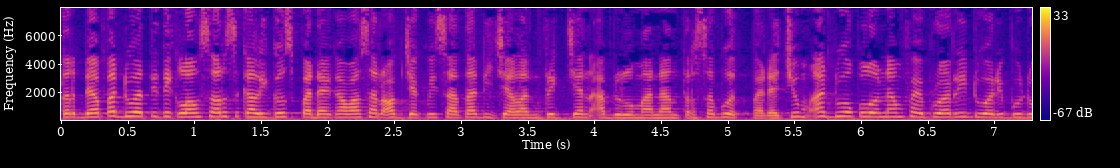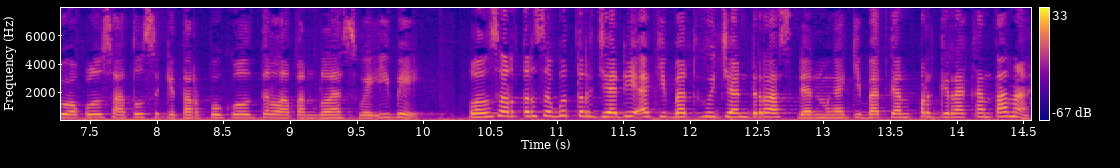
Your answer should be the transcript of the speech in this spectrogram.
Terdapat dua titik longsor sekaligus pada kawasan objek wisata di Jalan Brigjen Abdul Manan tersebut pada Jumat 26 Februari 2021 sekitar pukul 18 WIB. Longsor tersebut terjadi akibat hujan deras dan mengakibatkan pergerakan tanah.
